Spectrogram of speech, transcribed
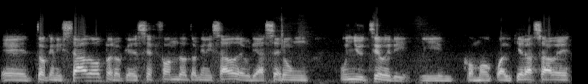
eh, tokenizado, pero que ese fondo tokenizado debería ser un, un utility. Y como cualquiera sabe,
